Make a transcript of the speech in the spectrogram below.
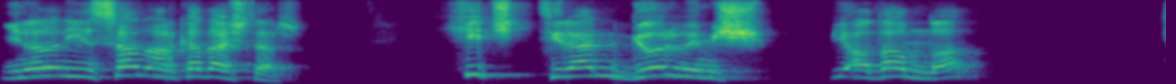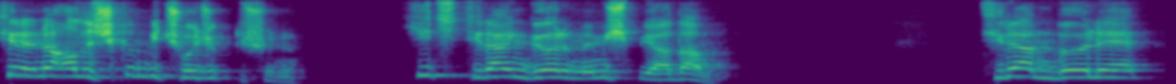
İnanan insan arkadaşlar hiç tren görmemiş bir adamla trene alışkın bir çocuk düşünün. Hiç tren görmemiş bir adam. Tren böyle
